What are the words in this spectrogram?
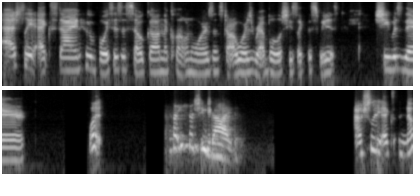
Ashley Eckstein, who voices Ahsoka on the Clone Wars and Star Wars Rebels. She's like the sweetest. She was there. What? I thought you said She- she died. Ashley X? No.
